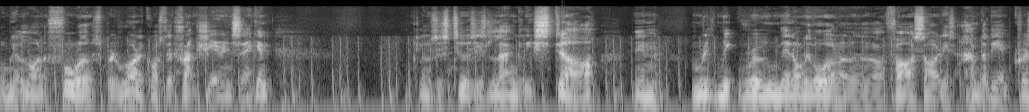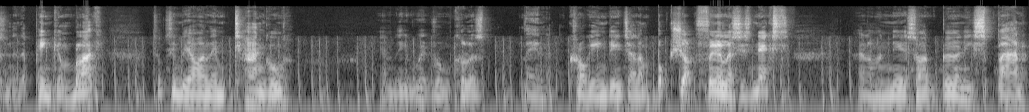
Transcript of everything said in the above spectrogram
Probably a line of four of them spread right across the track, sharing second. Closest to us is Langley Star. Then Rhythmic Room, then Olive Oil, and on the far side is Under the Ebb Crescent in the pink and black. Tucked in behind them, Tangled in the red rum colours. Then Crogging Detail and Bookshot Fearless is next. And on the near side, Bernie Span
